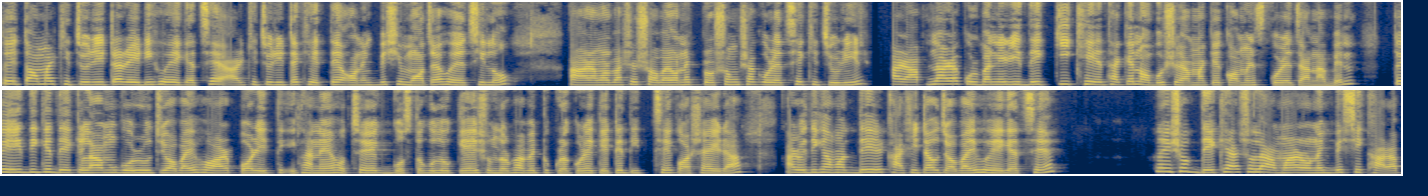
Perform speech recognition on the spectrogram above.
তো এই তো আমার খিচুড়িটা রেডি হয়ে গেছে। আর খিচুড়িটা খেতে অনেক বেশি মজা হয়েছিল। আর আমার বাসার সবাই অনেক প্রশংসা করেছে খিচুড়ির। আর আপনারা কুরবানির ঈদে কি খেয়ে থাকেন অবশ্যই আমাকে কমেন্টস করে জানাবেন। তো এই দিকে দেখলাম গরু জবাই হওয়ার পর এখানে হচ্ছে গোস্তগুলোকে সুন্দরভাবে টুকরো করে কেটে দিচ্ছে কষাইরা আর ওইদিকে আমাদের খাসিটাও জবাই হয়ে গেছে। তো এসব দেখে আসলে আমার অনেক বেশি খারাপ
